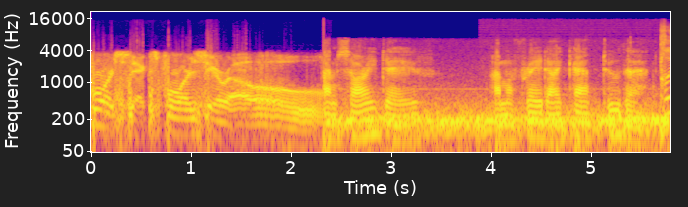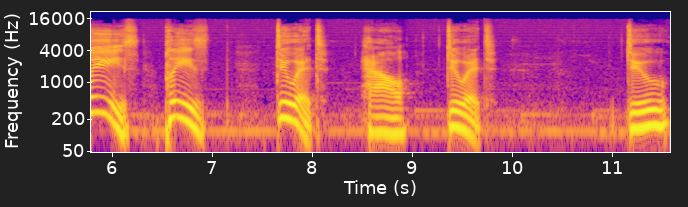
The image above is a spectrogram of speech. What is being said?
510-228-4640. I'm sorry, Dave. I'm afraid I can't do that. Please, please do it. Hal, do it. Do that.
